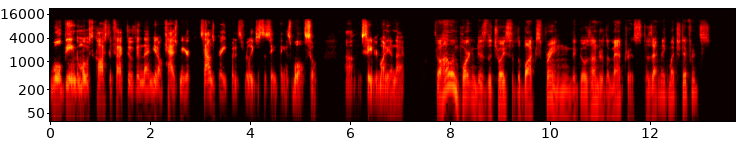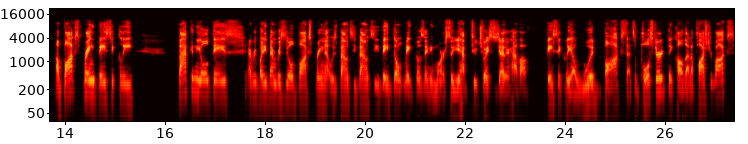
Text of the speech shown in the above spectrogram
wool being the most cost effective, and then you know cashmere sounds great, but it's really just the same thing as wool. So uh, save your money on that. So how important is the choice of the box spring that goes under the mattress? Does that make much difference? A box spring basically back in the old days, everybody remembers the old box spring that was bouncy, bouncy. They don't make those anymore. So you have two choices. You either have a basically a wood box that's upholstered. They call that a posture box.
